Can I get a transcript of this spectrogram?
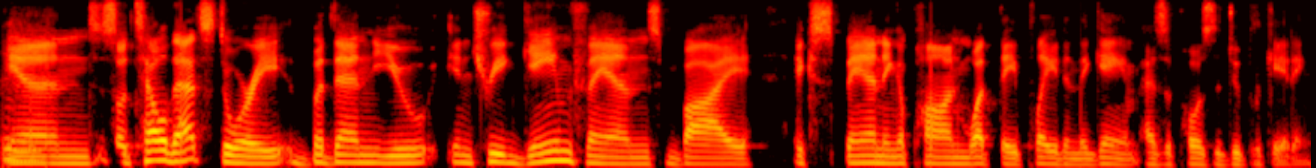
Mhm. and so tell that story but then you intrigue game fans by expanding upon what they played in the game as opposed to duplicating.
